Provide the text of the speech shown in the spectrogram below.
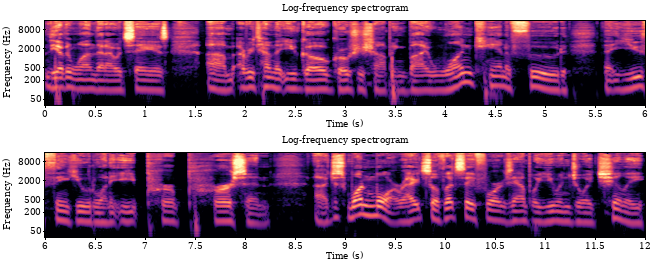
The other one that I would say is um, every time that you go grocery shopping, buy one can of food that you think you would want to eat per person. Uh, just one more, right? So if let's say, for example, you enjoy chili,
